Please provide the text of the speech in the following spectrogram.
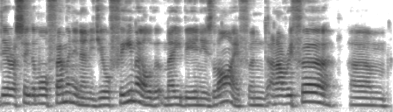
dare I say, the more feminine energy or female that may be in his life. And and I refer, um,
